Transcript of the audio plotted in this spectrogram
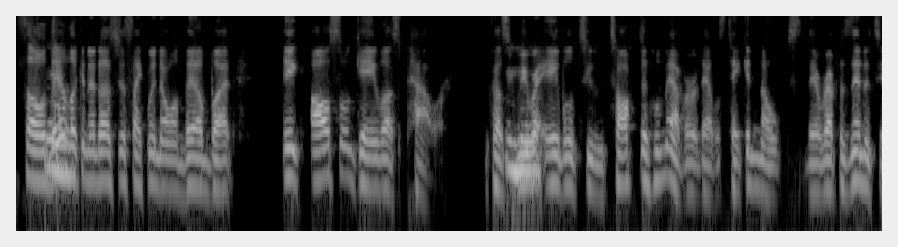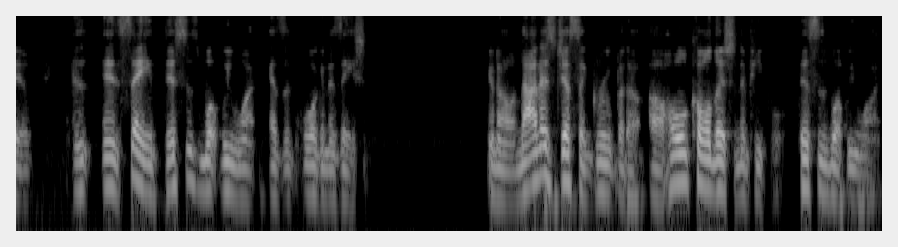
so they're Mhm. looking at us just like we know on them. But it also gave us power because we Mhm. were able to talk to whomever that was taking notes, their representative, and, and say, this is what we want as an organization. You know, not as just a group, but a, a whole coalition of people. This is what we want.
